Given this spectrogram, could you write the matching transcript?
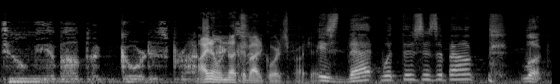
Tell me about the Gortys project. I know nothing about Gordon's project. Is that what this is about? Look,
